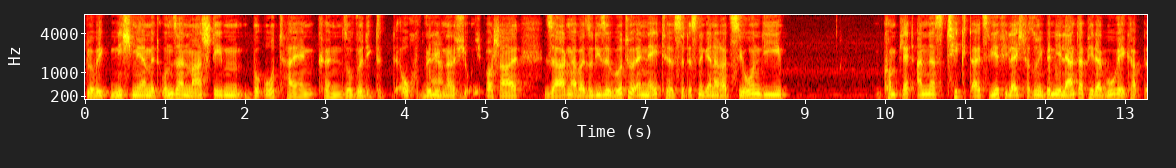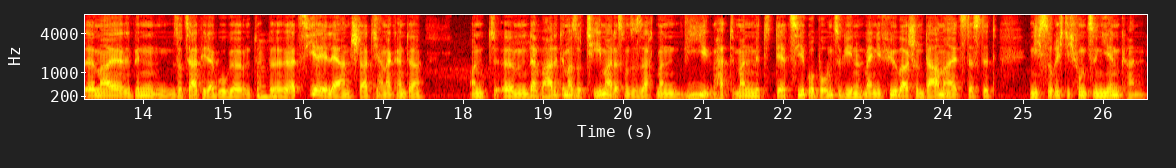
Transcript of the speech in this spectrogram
glaube ich, nicht mehr mit unseren Maßstäben beurteilen können. So würde ich das auch, will ja. ich natürlich auch nicht pauschal sagen, aber so diese Virtual Natives, das ist eine Generation, die komplett anders tickt, als wir vielleicht versuchen. Ich bin gelernter Pädagoge, ich habe äh, mal, bin Sozialpädagoge und mhm. habe äh, Erzieher gelernt, staatlich anerkannter. Und ähm, da war das immer so Thema, dass man so sagt, man, wie hat man mit der Zielgruppe umzugehen? Und mein Gefühl war schon damals, dass das nicht so richtig funktionieren kann.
